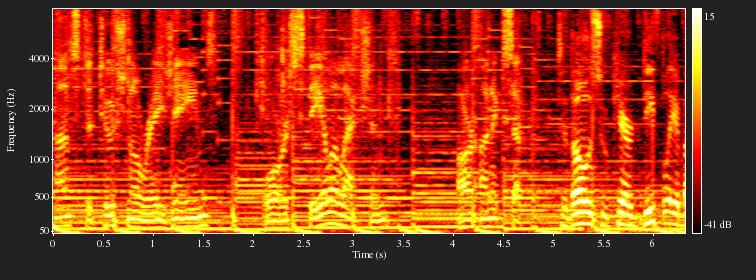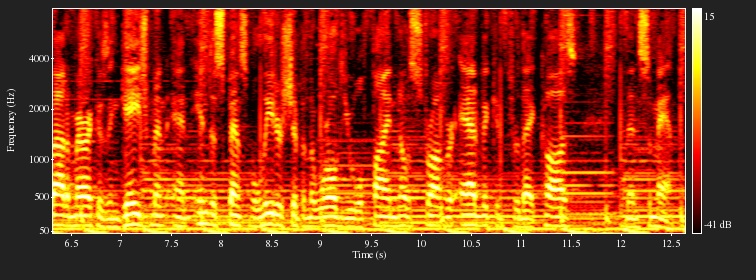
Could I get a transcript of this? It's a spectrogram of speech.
constitutional regimes or steal elections are unacceptable. To those who care deeply about America's engagement and indispensable leadership in the world, you will find no stronger advocate for that cause than Samantha.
